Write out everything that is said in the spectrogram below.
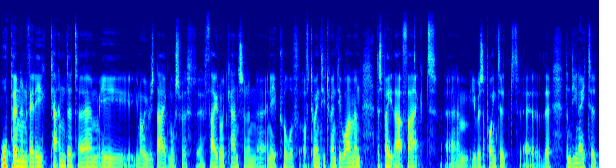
open and very candid. Um, he, you know, he was diagnosed with uh, thyroid cancer in, uh, in April of, of 2021, and despite that fact, um, he was appointed uh, the Dundee United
